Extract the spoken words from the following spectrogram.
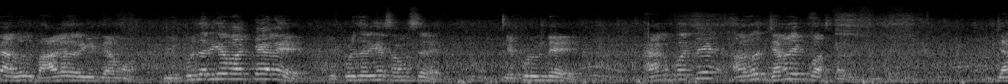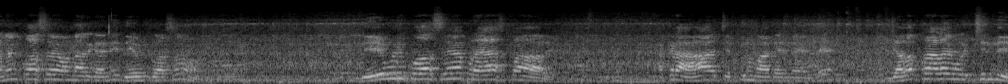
అంటే ఆ రోజు బాగా జరిగిద్దామో ఎప్పుడు జరిగే వాక్యాలే ఎప్పుడు జరిగే సమస్యలే ఎప్పుడు ఉండే. కాకపోతే ఆ రోజు జనం ఎక్కువ వస్తారు. జనం కోసమే ఉన్నారు కానీ దేవుడి కోసం దేవుడి కోసమే ప్రయాసపడాలి అక్కడ చెప్పిన మాట ఏంటంటే జలప్రాళయం వచ్చింది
